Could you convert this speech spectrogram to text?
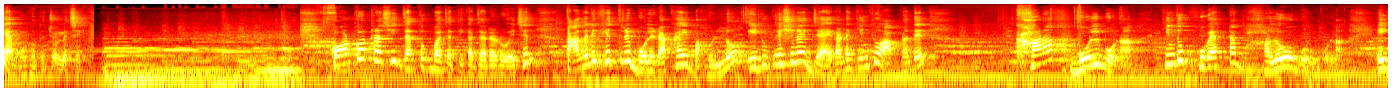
কেমন হতে চলেছে। কর্কট রাশির জাতক বা জাতিকা যারা রয়েছেন, তাদের ক্ষেত্রে বলে রাখাই বাহুল্য। এডুকেশনের জায়গাটা কিন্তু আপনাদের খারাপ বলব না, কিন্তু খুব একটা ভালোও বলব না। এই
